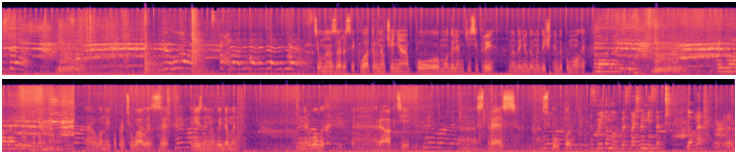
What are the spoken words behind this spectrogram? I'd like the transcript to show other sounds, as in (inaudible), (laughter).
Це у нас зараз екватор навчання по модулям TC3 наданню до медичної допомоги. Е, Вони попрацювали з різними видами нервових е, реакцій, е, стрес, ступор. Вийдемо в безпечне місце. Добре? Добре.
